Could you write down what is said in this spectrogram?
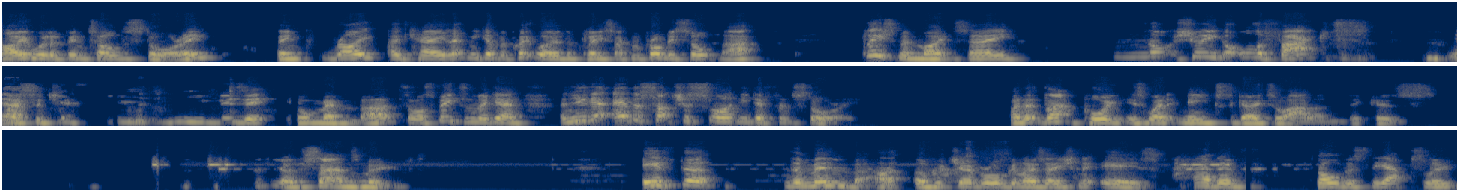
I will have been told a story, think, right, okay, let me give a quick word to the police. I can probably sort that. Policeman might say, not sure you got all the facts. Yeah. I suggest you revisit your member. So I'll speak to them again. And you get ever such a slightly different story. And at that point is when it needs to go to Alan because you know the sand's moved. If the the member of whichever organisation it is had have told us the absolute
